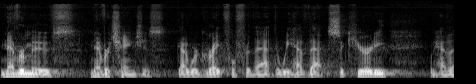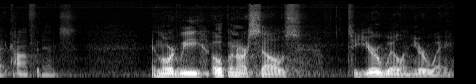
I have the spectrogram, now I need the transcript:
never moves, never changes. God, we're grateful for that, that we have that security, we have that confidence. And Lord, we open ourselves to your will and your way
